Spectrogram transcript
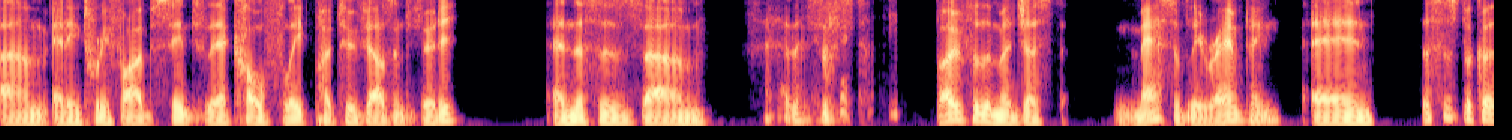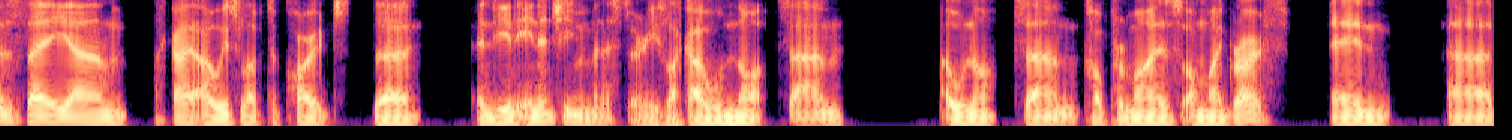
um, adding 25 percent to their coal fleet by 2030, and this is um, this is both of them are just massively ramping, and this is because they um, like I always love to quote the Indian energy minister, and he's like, I will not um, I will not um, compromise on my growth, and uh,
